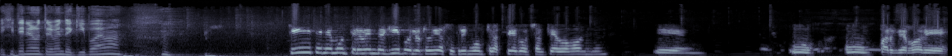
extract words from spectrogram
Es que tienen un tremendo equipo además. Sí, tenemos un tremendo equipo. El otro día sufrimos un traspié con Santiago Moni. Eh, hubo, un par de errores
